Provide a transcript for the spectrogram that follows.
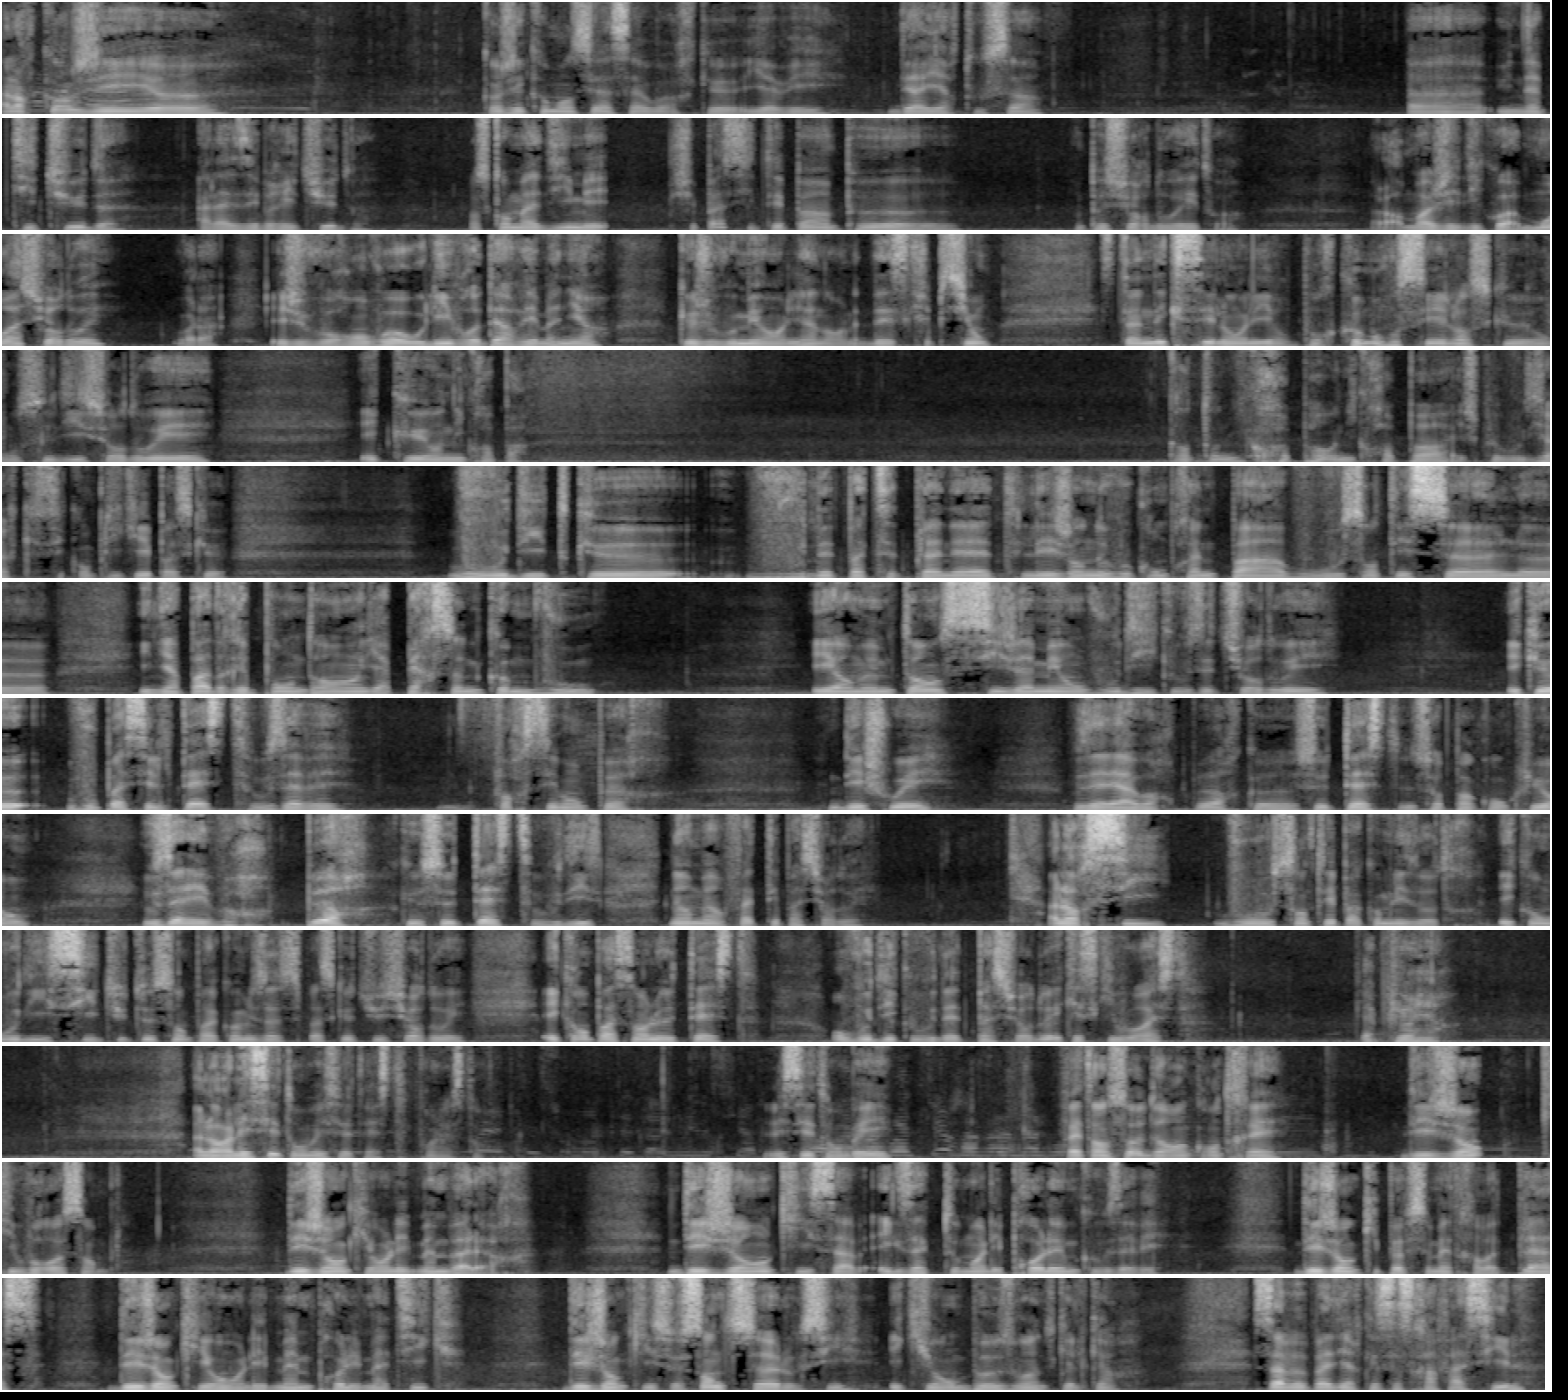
Alors quand j'ai euh, quand j'ai commencé à savoir qu'il y avait derrière tout ça euh, une aptitude à la zébritude, lorsqu'on m'a dit mais je sais pas si t'es pas un peu euh, un peu surdoué toi. Alors moi j'ai dit quoi? Moi surdoué? Voilà. Et je vous renvoie au livre d'Hervé Magnin que je vous mets en lien dans la description. C'est un excellent livre pour commencer lorsque on se dit surdoué et qu'on n'y croit pas. Quand on n'y croit pas, on n'y croit pas. Et je peux vous dire que c'est compliqué parce que vous vous dites que vous n'êtes pas de cette planète, les gens ne vous comprennent pas, vous vous sentez seul, euh, il n'y a pas de répondant, il n'y a personne comme vous. Et en même temps, si jamais on vous dit que vous êtes surdoué et que vous passez le test, vous avez forcément peur d'échouer. Vous allez avoir peur que ce test ne soit pas concluant. Vous allez avoir peur que ce test vous dise non mais en fait t'es pas surdoué. Alors si vous vous sentez pas comme les autres et qu'on vous dit si tu te sens pas comme les autres c'est parce que tu es surdoué et qu'en passant le test on vous dit que vous n'êtes pas surdoué qu'est-ce qui vous reste? Il n'y a plus rien. Alors laissez tomber ce test pour l'instant. Laissez tomber. Faites en sorte de rencontrer des gens qui vous ressemblent. Des gens qui ont les mêmes valeurs. Des gens qui savent exactement les problèmes que vous avez. Des gens qui peuvent se mettre à votre place. Des gens qui ont les mêmes problématiques des gens qui se sentent seuls aussi et qui ont besoin de quelqu'un. Ça ne veut pas dire que ça sera facile.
